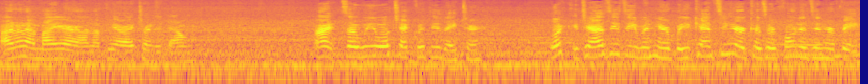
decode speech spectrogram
I don't have my air on up here. I turned it down. Alright, so we will check with you later. Look, Jazzy's even here, but you can't see her because her phone is in her face.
